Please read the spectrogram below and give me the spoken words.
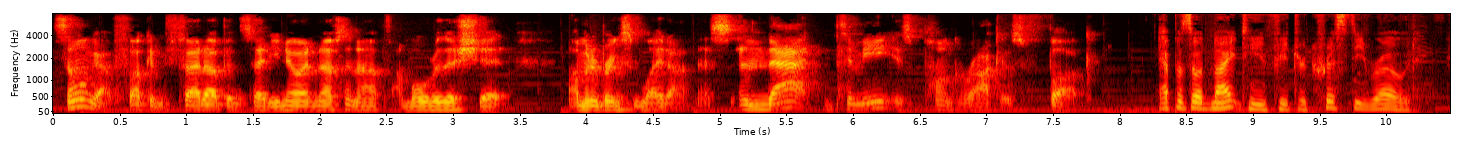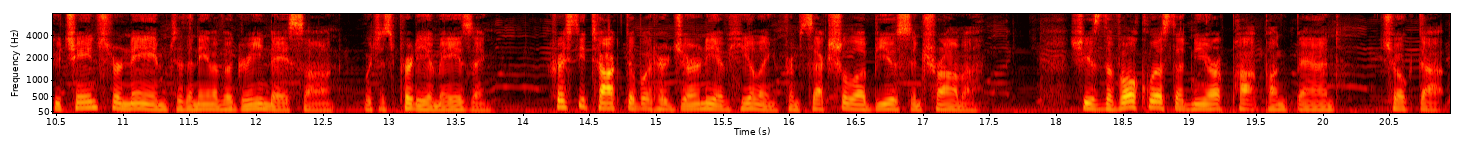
someone got fucking fed up and said, "You know what? Enough's enough. I'm over this shit. I'm gonna bring some light on this." And that, to me, is punk rock as fuck. Episode 19 featured Cristy Road, who changed her name to the name of a Green Day song, which is pretty amazing. Cristy talked about her journey of healing from sexual abuse and trauma. She is the vocalist of New York pop punk band Choked Up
